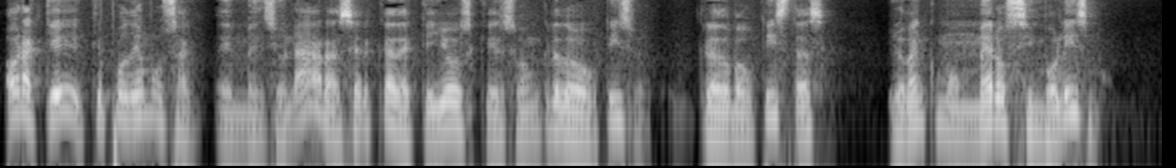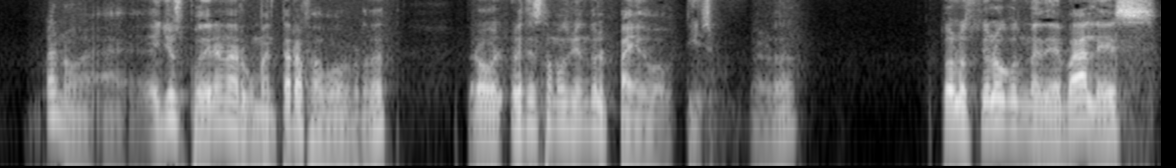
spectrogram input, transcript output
Ahora, ¿qué, qué podemos eh, mencionar acerca de aquellos que son credo, credo bautistas y lo ven como un mero simbolismo. Bueno, ellos podrían argumentar a favor, ¿verdad? Pero ahorita estamos viendo el bautismo, ¿verdad? Todos los teólogos medievales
